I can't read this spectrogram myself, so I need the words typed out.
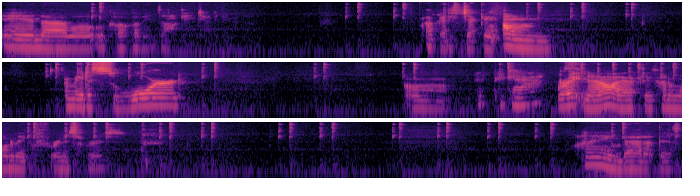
And I will cook up beans. Oh, I do anything. Okay, just checking. Um I made a sword. Um A pickaxe. right now I actually kinda wanna make a furnace first. I am bad at this.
